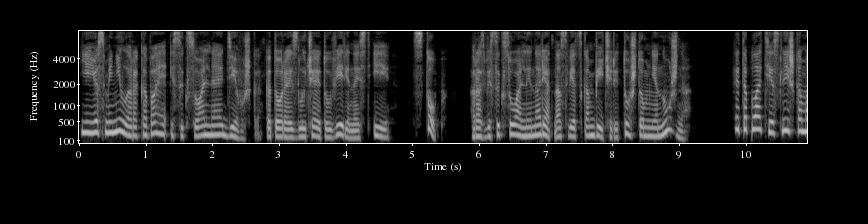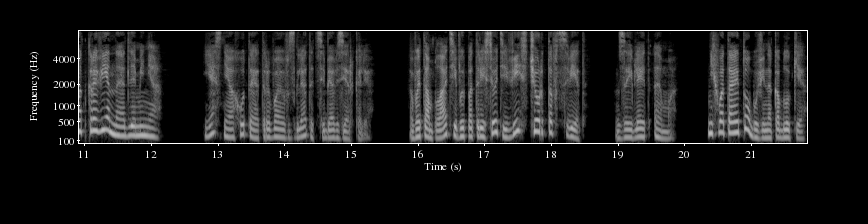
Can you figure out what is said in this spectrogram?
Ее сменила роковая и сексуальная девушка, которая излучает уверенность и... Стоп! Разве сексуальный наряд на светском вечере то, что мне нужно? Это платье слишком откровенное для меня. Я с неохотой отрываю взгляд от себя в зеркале. В этом платье вы потрясете весь чертов свет, заявляет Эмма. Не хватает обуви на каблуке.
